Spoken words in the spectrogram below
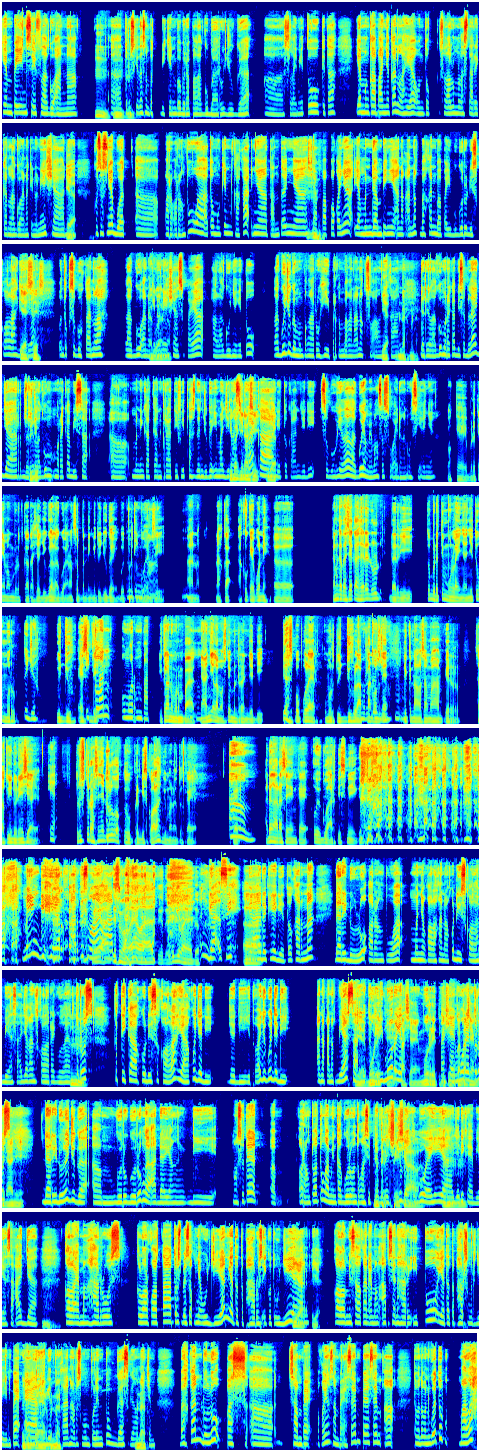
campaign Save Lagu Anak. Hmm, Uh, hmm, terus hmm. kita sempat bikin beberapa lagu baru juga. Uh, selain itu kita ya mengkampanyekan lah ya untuk selalu melestarikan lagu anak Indonesia dan Iya. khususnya buat uh, para orang tua atau mungkin kakaknya, tantenya, Mm-mm. siapa pokoknya yang mendampingi anak-anak bahkan bapak ibu guru di sekolah gitu yes, ya yes. untuk suguhkanlah lagu anak Lagu Indonesia supaya uh, lagunya itu lagu juga mempengaruhi perkembangan anak soalnya Iya, kan. benar, benar. Dari lagu mereka bisa belajar, dari Setuju. lagu mereka bisa uh, meningkatkan kreativitas dan juga imajinasi, Imajinasi, mereka iya. gitu kan. Jadi suguhilah lagu yang memang sesuai dengan usianya. Oke, berarti emang menurut kata saya juga lagu anak sepenting itu juga ya buat Penting pertumbuhan banget. si Hmm. anak. Nah kak, aku kepo nih. eh, kan kata saya kak Sarah dulu dari itu berarti mulai nyanyi tuh umur Tujuh. 7 SD. Iklan umur empat. Iklan umur 4. Mm-mm. Nyanyi lah maksudnya beneran jadi das populer. Umur 7, 8 Umur maksudnya tujuh. Mm-mm. dikenal sama hampir satu Indonesia ya. Iya. Terus tuh rasanya dulu waktu pergi sekolah gimana tuh kayak Kayak- Um, ada gak rasa yang kayak, wih gue artis nih. Gitu. minggir, artis mau Kayak lewat. artis mau lewat gitu. Itu gimana tuh? Enggak sih, enggak Ah. ada kayak gitu. Karena dari dulu orang tua menyekolahkan aku di sekolah biasa aja kan, sekolah reguler. Hmm. Terus ketika aku di sekolah ya aku jadi jadi itu aja gue jadi anak-anak biasa Iya, gitu. jadi ya, murid. Tasya yang murid Tasya gitu, yang bukan murid, Tasya yang terus penyanyi. Dari dulu juga em, guru-guru nggak ada yang di maksudnya em, orang tua tuh nggak minta guru untuk ngasih privilege juga ke gue. Iya, Hmm. jadi kayak biasa aja. Hmm. Kalau emang harus keluar kota terus besoknya ujian ya tetap harus ikut ujian Iya, iya. kalau misalkan emang absen hari itu ya tetap harus ngerjain PR, PR, gitu bener. kan harus ngumpulin tugas segala macam bahkan dulu pas eh, sampai pokoknya sampai SMP SMA teman-teman gue tuh malah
